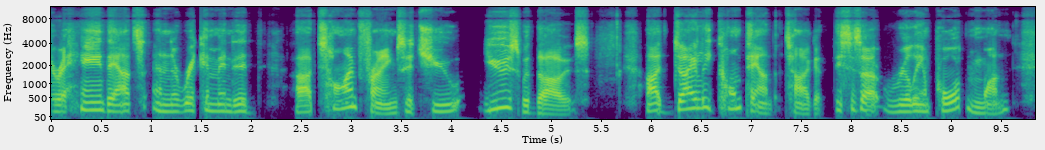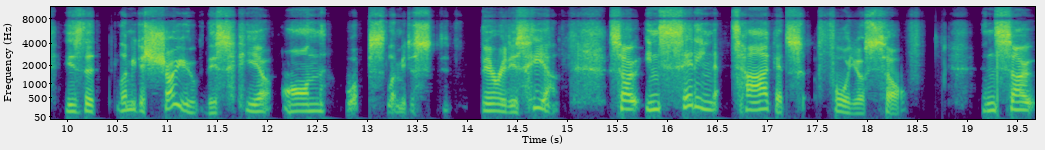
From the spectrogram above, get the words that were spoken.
there are handouts and the recommended uh, time frames that you use with those. Uh, daily compound target, this is a really important one, is that, let me just show you this here on, whoops, let me just, there it is here. So in setting targets for yourself, and so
